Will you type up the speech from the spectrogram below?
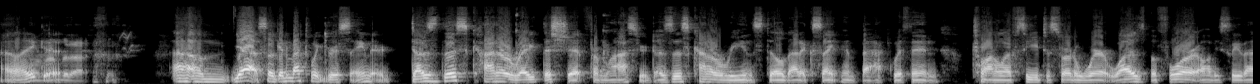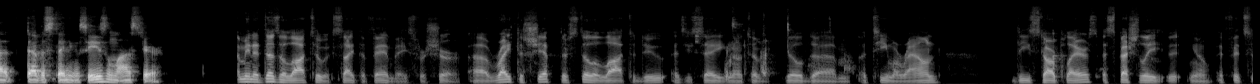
I like it. Remember that. Um, yeah, so getting back to what you were saying there, does this kind of right the ship from last year? Does this kind of reinstill that excitement back within Toronto FC to sort of where it was before, obviously, that devastating season last year? I mean, it does a lot to excite the fan base for sure. Uh, right the ship, there's still a lot to do, as you say, you know, to build um, a team around these star players, especially you know if it's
